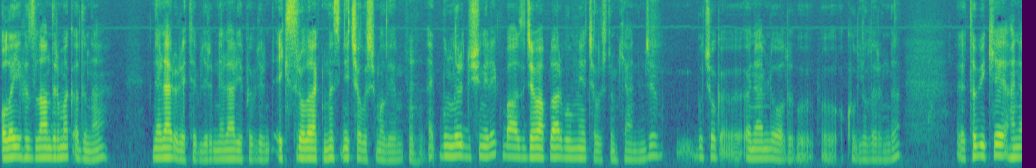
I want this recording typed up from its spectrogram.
Olayı hızlandırmak adına neler üretebilirim, neler yapabilirim, ekstra olarak nasıl ne çalışmalıyım. Bunları düşünerek bazı cevaplar bulmaya çalıştım kendimce. Bu çok e, önemli oldu bu, bu okul yıllarında. E, tabii ki hani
